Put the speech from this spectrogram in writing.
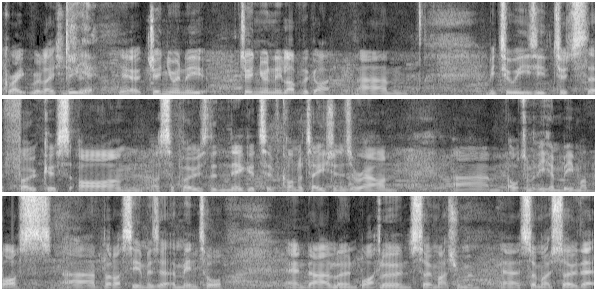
great relationship. Do you? Yeah, genuinely, genuinely love the guy. Um, be too easy to just focus on, I suppose, the negative connotations around um, ultimately him being my boss. Uh, but I see him as a, mentor, and uh, learn well, I learned so much from him. Uh, so much so that,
